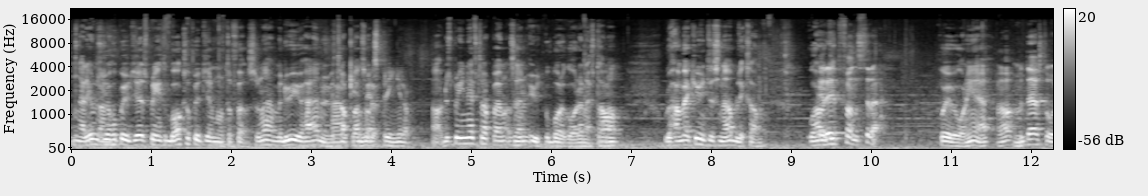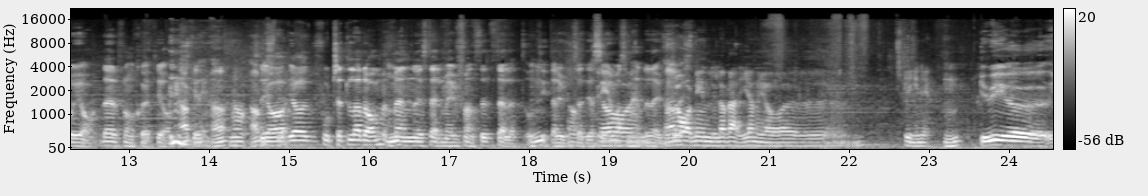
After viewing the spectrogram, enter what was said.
Nej, det är om du skulle hoppa ut, springa tillbaka och hoppa ut genom något av fönstren. Men du är ju här nu vid Ah, trappan. men så jag springer då. ja, du springer ner efter trappan och sen ut på borggården efter Ja. honom. Och han verkar ju inte snabb liksom. Och han Är det ett fönster där? På övervåningen ja. Ja, men där står jag. Därifrån sköter jag. Ja, Okej. Ja. Ja, Så jag, jag fortsätter ladda om men ställer mig vid fönstret istället och tittar ut så att jag ser vad som händer där ute. Jag drar min lilla värja när jag eh, springer ner. Du är ju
